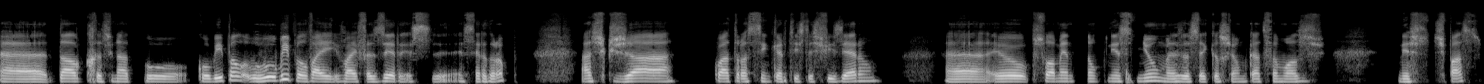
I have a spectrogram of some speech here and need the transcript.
uh, de algo relacionado com, com o Beeple. O Beeple vai, vai fazer esse, esse airdrop. Acho que já quatro ou cinco artistas fizeram. Uh, eu pessoalmente não conheço nenhum, mas eu sei que eles são um bocado famosos neste espaço.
